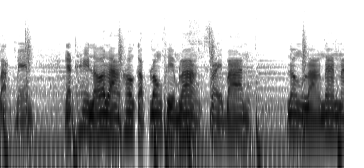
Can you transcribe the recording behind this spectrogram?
ปากแบนงัดให้ล้อรางเข้ากับร่องเฟรมล่าง ใส่บานร่องรางด้านใน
